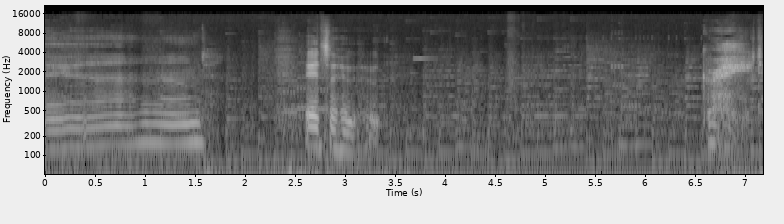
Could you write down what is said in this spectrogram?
and it's a hoot hoot. Great.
